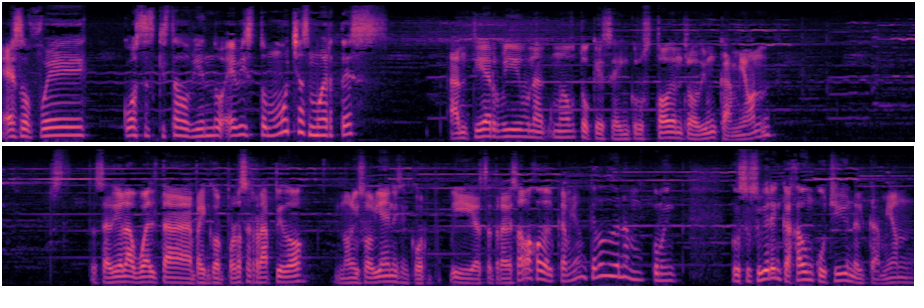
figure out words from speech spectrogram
eso fue cosas que he estado viendo. He visto muchas muertes. Antier vi un auto que se incrustó dentro de un camión. Se dio la vuelta para incorporarse rápido. No lo hizo bien y, se y atravesó abajo del camión. Quedó de una, pues si se hubiera encajado un cuchillo en el camión.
